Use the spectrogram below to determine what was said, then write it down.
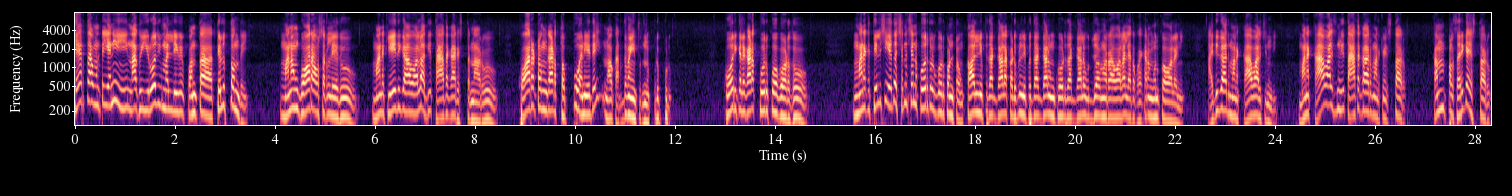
తీరుతా ఉంటాయని నాకు ఈరోజు మళ్ళీ కొంత తెలుస్తుంది. మనం ఘోర అవసరం లేదు. మనకి ఏది కావాలో అది తాతగారు ఇస్తున్నారు. కోరటం కాడ తప్పు అనేది నాకు అర్థమవుతుంది ఇప్పుడిప్పుడు. కోరికలు కాడ కోరుకోకూడదు. మనకు తెలిసి ఏదో చిన్న చిన్న కోరికలు కోరుకుంటాం. కాలు నొప్పి తగ్గాల కడుపులు నొప్పి తగ్గాల ఇంకోటి తగ్గాల ఉద్యోగం రావాలా లేదా ఒక ఎకరం కొనుక్కోవాలని. అది కాదు మనకు కావాల్సింది. మనకు కావాల్సింది తాతగారు మనకి ఇస్తారు. కంపల్సరిగా ఇస్తారు.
